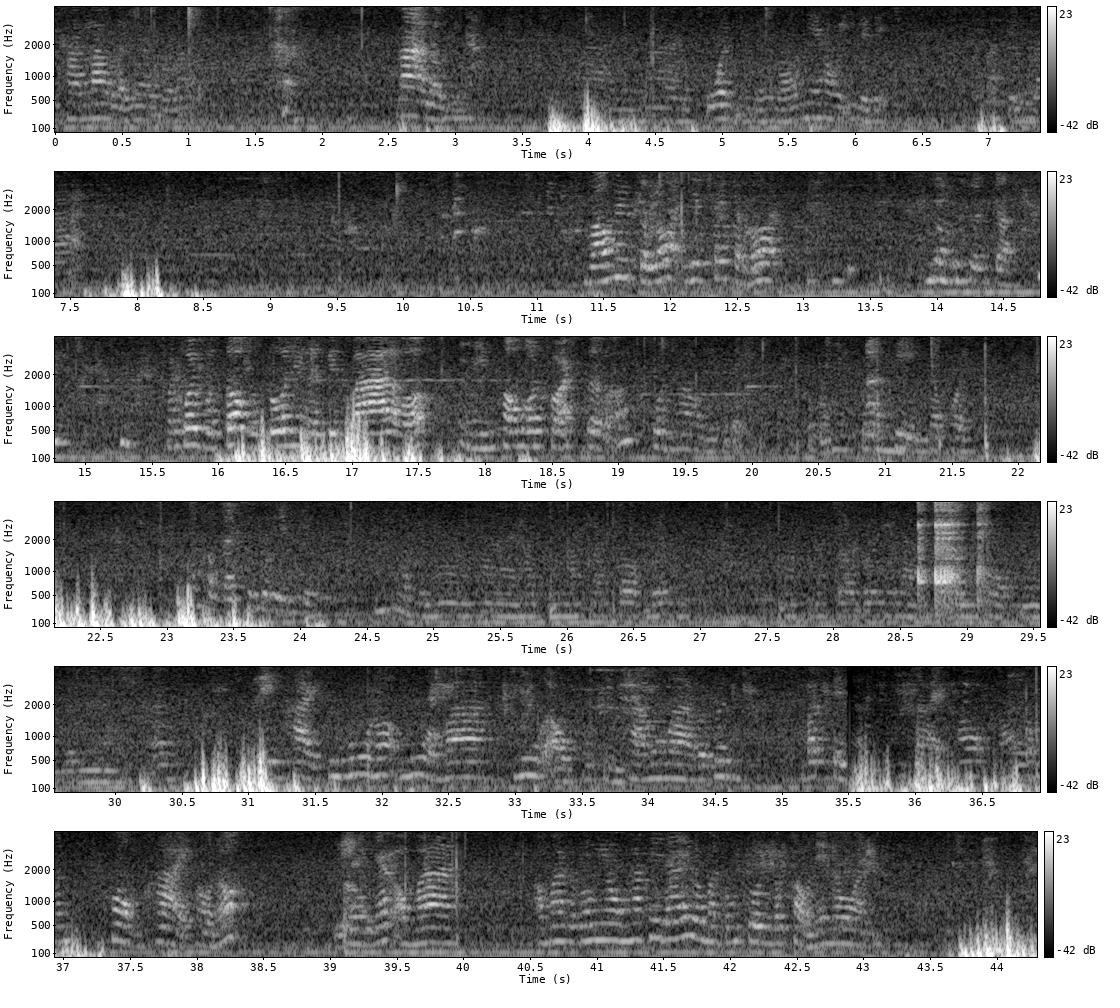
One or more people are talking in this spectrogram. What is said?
ทางเหล่าแล้วยาวแล้วมาเรามีมาอ้วนเลยร้องให้เขาอีกเลยเด็กมาเป็นว่าเว้าให้ตลอดย็ดใส่ตลอดยคือจะจับมันค่อยบนโต๊ะบนโต๊ะยังเลยเป็นบ้าแล้วบอกยินเขาบนฟอสเตอร์คนเฮานี่ยอกให้เพลงก็พอย ไม่ขอบใจทุกคนเห็นอยู่ เราเป็นมามามาเป็นมักมาโต๊ะเบิ้ลมักมาโต๊ะเบิ้ลเวลาเป็นโต๊ะเนี่ยเป็นเนี่ยตัวเองขายคือมู่เนาะมู่ออกมามู่ เอาสินค้ามาแล้วเพิ่นบัดเป็นสไตล์เขาเนาะแล้วมันหอมขายเขาเนาะตัวเองอยากเอามา เอามาก็ต้องยอมรับให้ได้ว่ามันต้องโซนกับเขาแน่นอน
